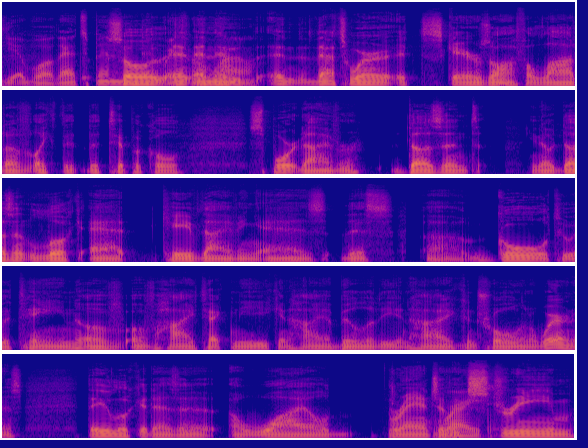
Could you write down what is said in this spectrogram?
Yeah. Well, that's been So that and, and then while. and that's where it scares off a lot of like the, the typical sport diver doesn't you know doesn't look at cave diving as this uh, goal to attain of of high technique and high ability and high control and awareness. They look at it as a, a wild branch of Right. extreme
